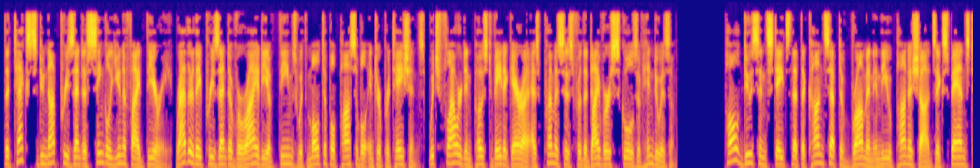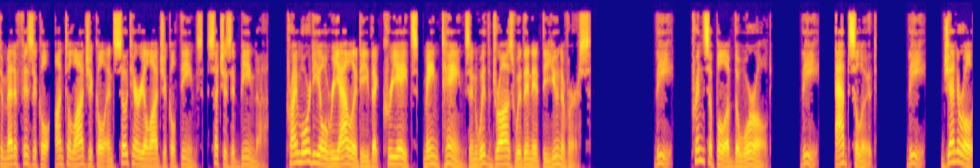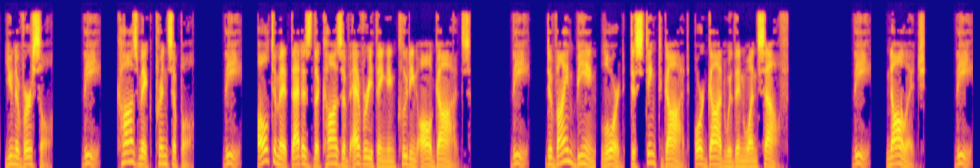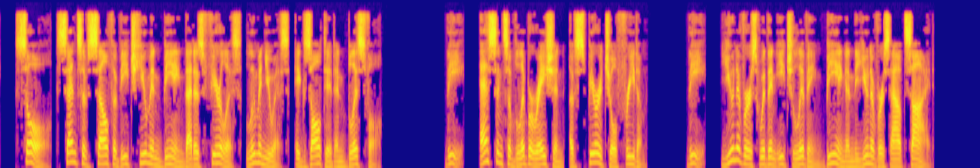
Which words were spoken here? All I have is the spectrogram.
The texts do not present a single unified theory, rather they present a variety of themes with multiple possible interpretations, which flowered in post-Vedic era as premises for the diverse schools of Hinduism. Paul Deussen states that the concept of Brahman in the Upanishads expands to metaphysical, ontological and soteriological themes, such as it being the primordial reality that creates, maintains and withdraws within it the universe, the principle of the world, the absolute, the general, universal, the cosmic principle, the ultimate that is the cause of everything including all gods, the Divine being, Lord, distinct God, or God within oneself. The knowledge, the soul, sense of self of each human being that is fearless, luminous, exalted and blissful. The essence of liberation, of spiritual freedom. The universe within each living being and the universe outside.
